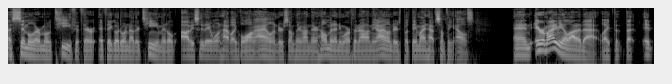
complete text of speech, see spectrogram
a similar motif if they're if they go to another team. It'll obviously they won't have like Long Island or something on their helmet anymore if they're not on the Islanders, but they might have something else. And it reminded me a lot of that. Like that that it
